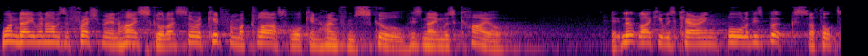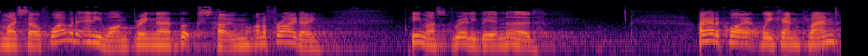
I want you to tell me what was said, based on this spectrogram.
One day when I was a freshman in high school, I saw a kid from my class walking home from school. His name was Kyle. It looked like he was carrying all of his books. I thought to myself, why would anyone bring their books home on a Friday? He must really be a nerd. I had a quiet weekend planned,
